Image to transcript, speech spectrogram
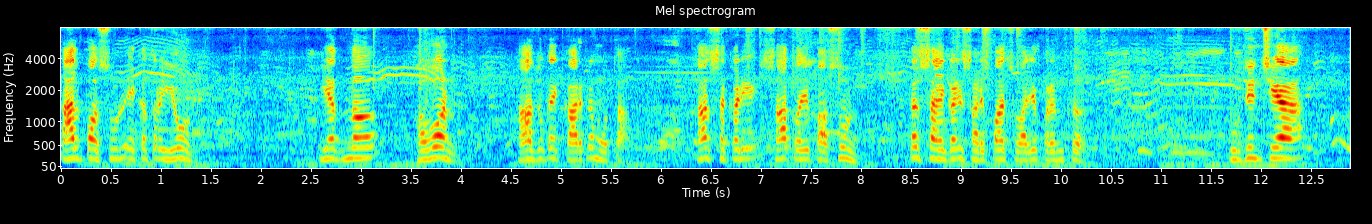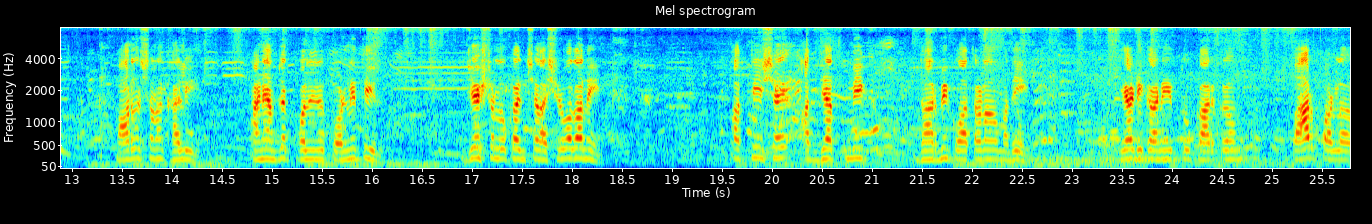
कालपासून एकत्र येऊन यज्ञ हवन हा जो काही कार्यक्रम होता हा सकाळी सात वाजेपासून तर सायंकाळी साडेपाच वाजेपर्यंत. गुरुजींच्या मार्गदर्शनाखाली आणि आमच्या कॉलनी कॉलनीतील ज्येष्ठ लोकांच्या आशीर्वादाने अतिशय आध्यात्मिक धार्मिक वातावरणामध्ये या ठिकाणी तो कार्यक्रम पार पाडला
